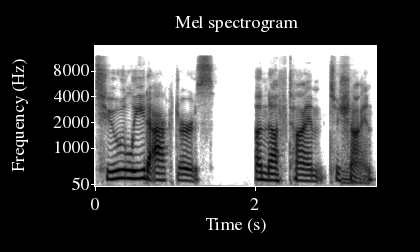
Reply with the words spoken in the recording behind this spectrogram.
two lead actors enough time to Mm. shine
